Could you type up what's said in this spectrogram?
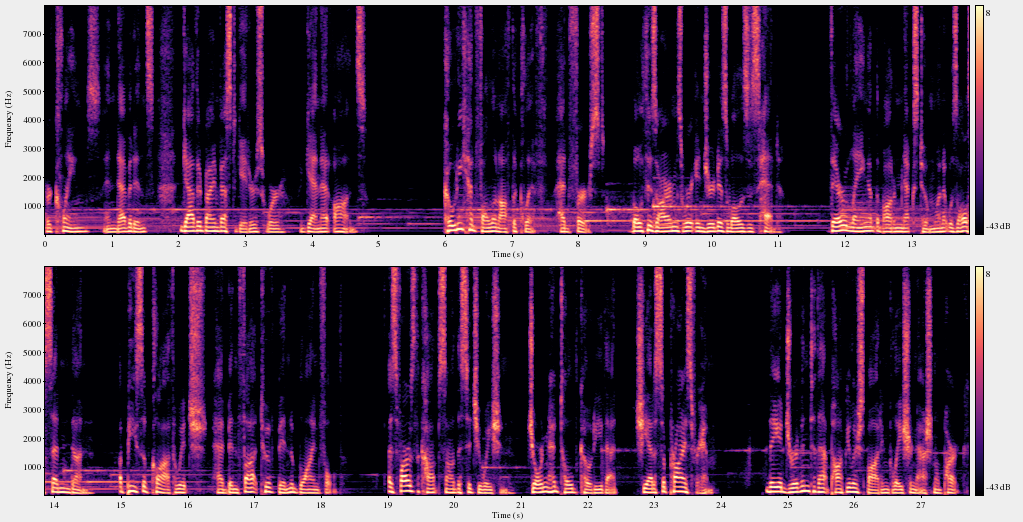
her claims and evidence gathered by investigators were again at odds. Cody had fallen off the cliff head first. Both his arms were injured as well as his head, there laying at the bottom next to him when it was all said and done, a piece of cloth which had been thought to have been a blindfold. As far as the cops saw the situation, Jordan had told Cody that she had a surprise for him. They had driven to that popular spot in Glacier National Park,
